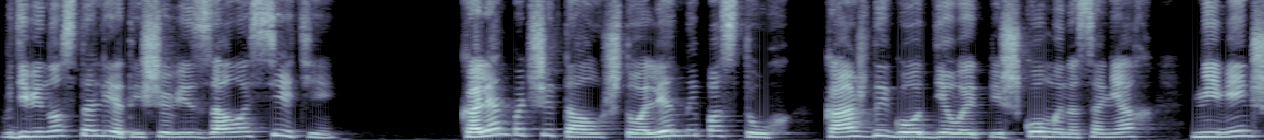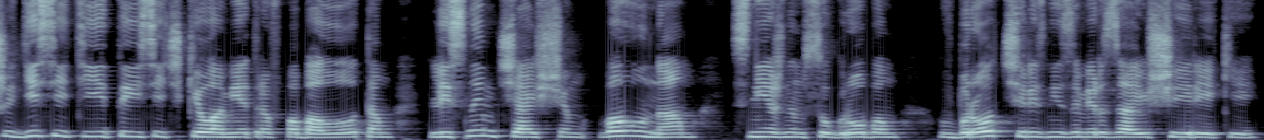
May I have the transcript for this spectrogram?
в 90 лет еще вязала сети. Колян подсчитал, что оленный пастух каждый год делает пешком и на санях не меньше 10 тысяч километров по болотам, лесным чащам, валунам, снежным сугробам, вброд через незамерзающие реки.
